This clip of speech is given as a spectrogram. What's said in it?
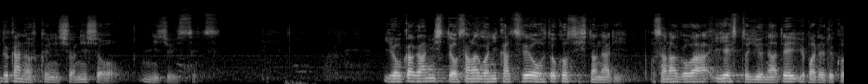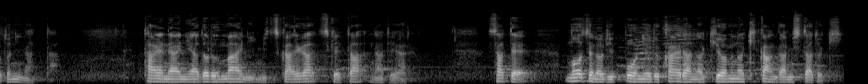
ルカの福音書2章21節。8日が見して幼子に割礼を施す日となり幼子はイエスという名で呼ばれることになった。体内に宿る前に見つかいがつけた名である。さてモーセの立法による彼らの清めの期間が満ちた時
